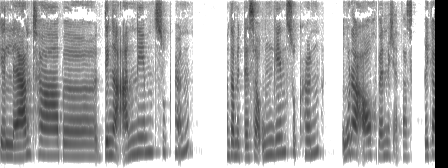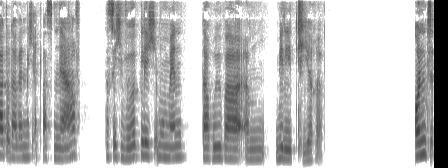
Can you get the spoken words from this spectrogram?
gelernt habe, Dinge annehmen zu können und damit besser umgehen zu können. Oder auch, wenn mich etwas triggert oder wenn mich etwas nervt, dass ich wirklich im Moment darüber ähm, meditiere. Und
